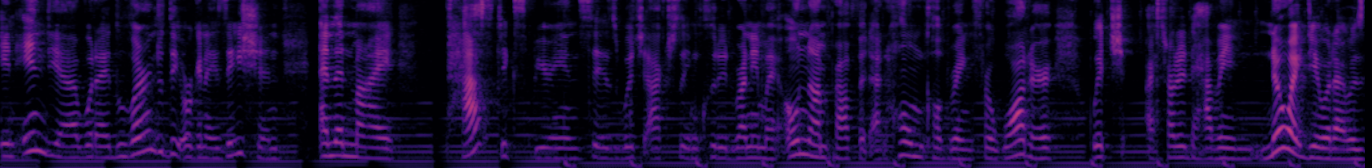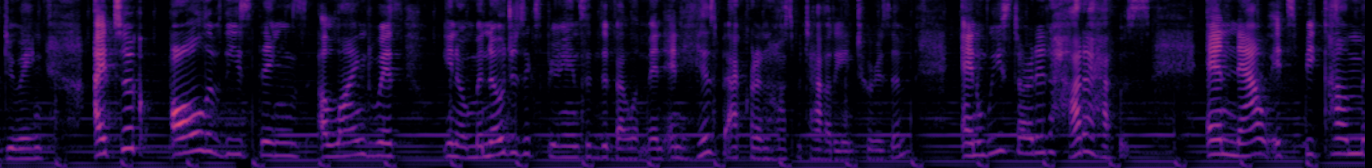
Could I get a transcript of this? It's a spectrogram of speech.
in India, what I'd learned with the organization, and then my past experiences, which actually included running my own nonprofit at home called Rain for Water, which I started having no idea what I was doing. I took all of these things aligned with, you know, Manoj's experience in development and his background in hospitality and tourism, and we started Hara House. And now it's become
